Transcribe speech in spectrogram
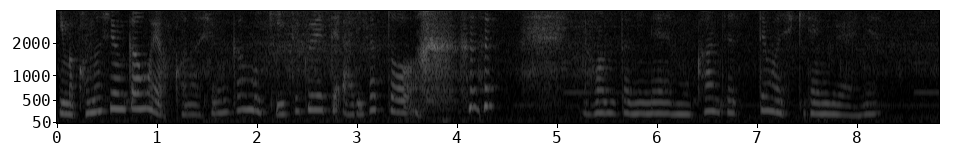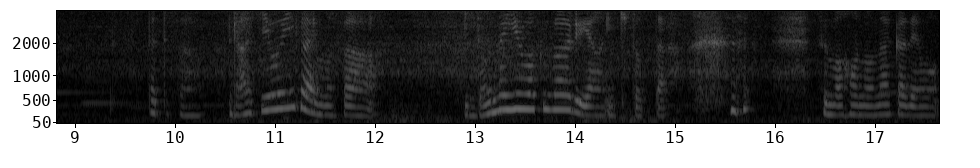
今この瞬間もよこの瞬間も聞いてくれてありがとう。本当にねもう感謝してもしきれんぐらいね。だってさラジオ以外もさいろんな誘惑があるやん生きとったら。スマホの中でも。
